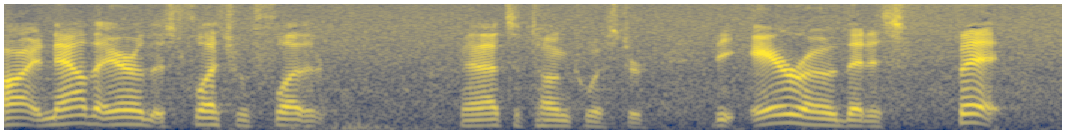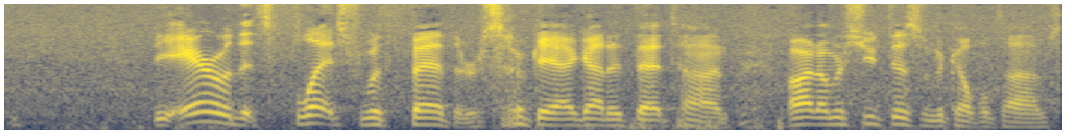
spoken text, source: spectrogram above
All right, now the arrow that's fletched with feather. Now that's a tongue twister. The arrow that is fet, the arrow that's fletched with feathers. Okay, I got it that time. All right, I'm gonna shoot this one a couple times.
